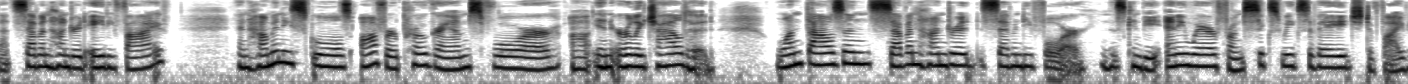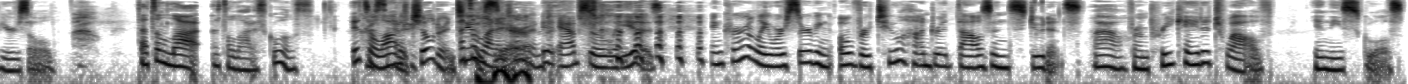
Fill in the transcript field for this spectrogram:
That's 785 and how many schools offer programs for uh, in early childhood 1774 and this can be anywhere from six weeks of age to five years old Wow. That's a lot. That's a lot of schools. It's a lot of children too That's a lot of Sarah. children. it absolutely is and currently we're serving over 200000 students Wow. from pre-k to 12 in these schools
